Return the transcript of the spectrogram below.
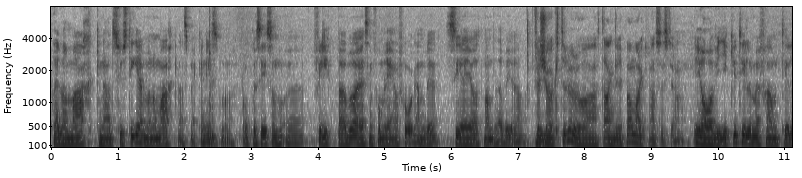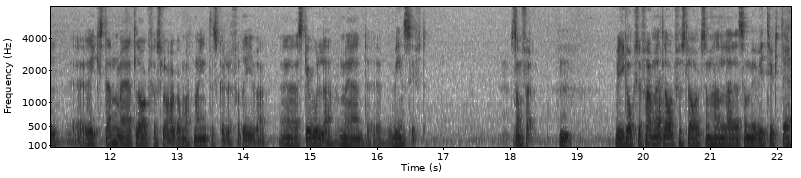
själva marknadssystemen och marknadsmekanismerna. Och precis som eh, Filippa började sin formulering av frågan, det ser jag att man behöver göra. Försökte du då att angripa marknadssystemen? Ja, vi gick ju till och med fram till eh, riksdagen med ett lagförslag om att man inte skulle få driva skola med vinstsyfte. Som följd. Mm. Vi gick också fram med ett lagförslag som handlade, som vi tyckte,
